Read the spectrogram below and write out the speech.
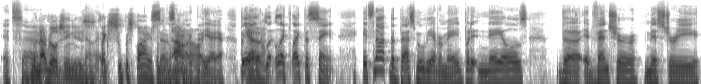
It's uh, No, not real genius. no, it's like super spy or something. something, I don't like know. that. Yeah, yeah. But yeah, Yeah. li- like like the Saint. It's not the best movie ever made, but it nails the adventure, mystery,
